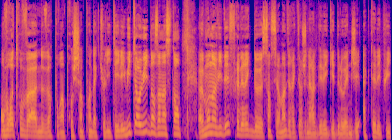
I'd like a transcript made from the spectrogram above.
On vous retrouve à 9h pour un prochain point d'actualité. Il est 8h08 dans un instant. Euh, mon invité, Frédéric de Saint-Cernin, directeur général délégué de l'ONG Actel et puis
